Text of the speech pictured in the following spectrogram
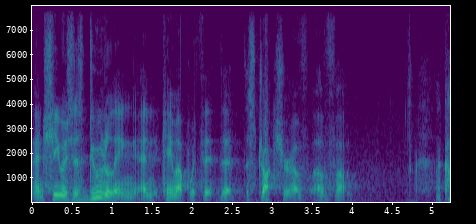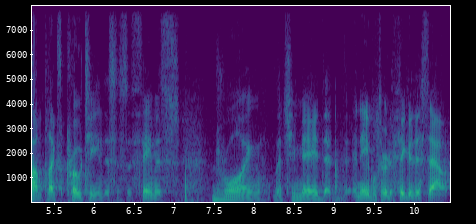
And she was just doodling and came up with the, the, the structure of, of um, a complex protein. This is a famous drawing that she made that enabled her to figure this out.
